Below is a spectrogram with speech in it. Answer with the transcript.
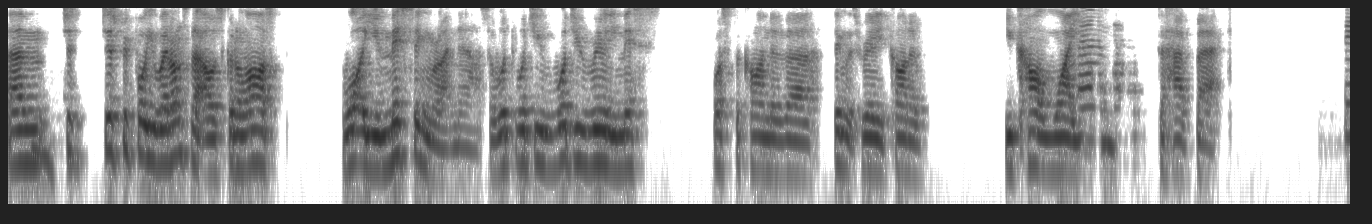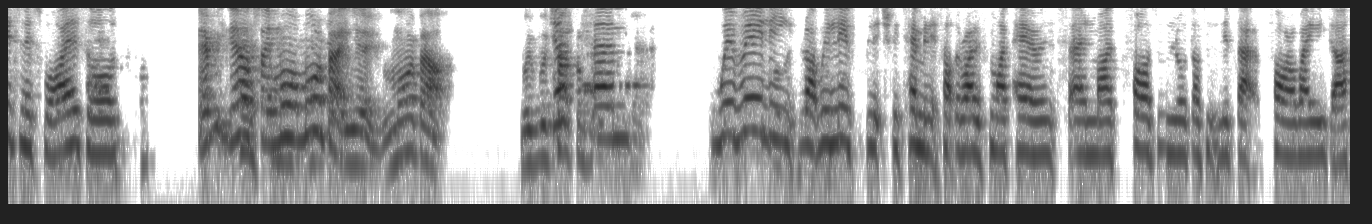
Um, mm. just just before you went on to that, I was going to ask, what are you missing right now? So what would you what do you really miss? What's the kind of uh, thing that's really kind of you can't wait um, to have back? Business wise, or every yeah, I'd say more more about you, more about we we just um, we're really like we live literally 10 minutes up the road from my parents and my father-in-law doesn't live that far away either.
